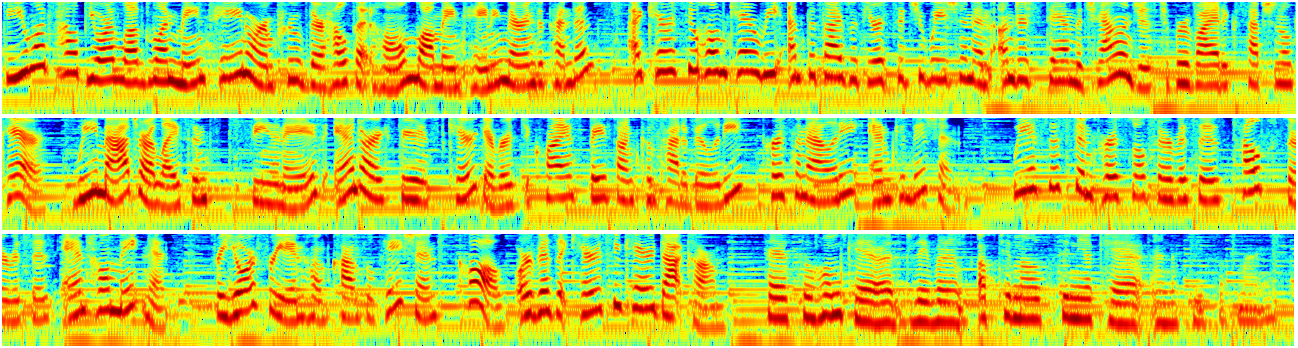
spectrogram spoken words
Do you want to help your loved one maintain or improve their health at home while maintaining their independence? At Cairasu Home Care, we empathize with your situation and understand the challenges to provide exceptional care. We match our licensed CNAs and our experienced caregivers to clients based on compatibility, personality, and conditions. We assist in personal services, health services, and home maintenance. For your free in home consultation, call or visit carisucare.com. Cairasu Home Care delivering optimal senior care and a peace of mind.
